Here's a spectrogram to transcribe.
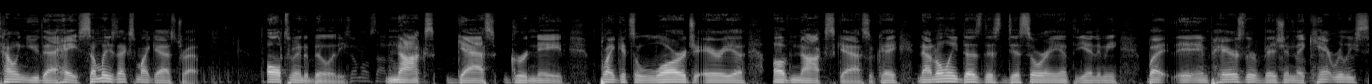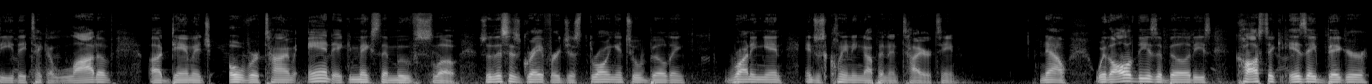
telling you that hey, somebody's next to my gas trap. Ultimate ability. Nox gas grenade. Blankets a large area of Nox gas okay? Not only does this disorient the enemy but it impairs their vision. They can't really see. They take a lot of uh, damage over time and it makes them move slow. So this is great for just throwing into a building running in and just cleaning up an entire team. Now with all of these abilities caustic is a bigger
